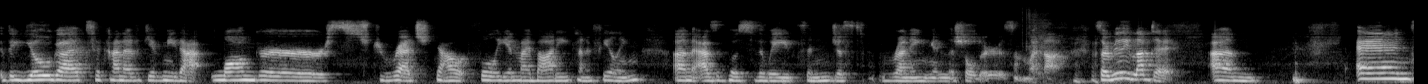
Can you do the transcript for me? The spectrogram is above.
the yoga to kind of give me that longer stretched out fully in my body kind of feeling um, as opposed to the weights and just running in the shoulders and whatnot so i really loved it um, and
